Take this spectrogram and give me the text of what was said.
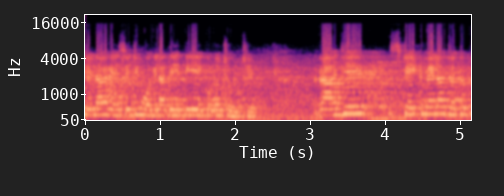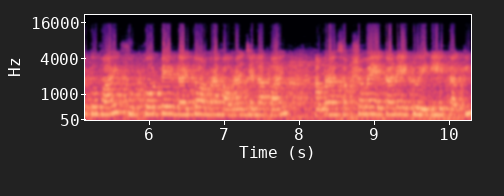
জেলার এসএজি মহিলাদের দিয়ে এখনও চলছে। রাজ্যের স্টেট মেলা যতটুকু হয় ফুড কোর্টের দায়িত্ব আমরা হাওড়া জেলা পাই। আমরা সবসময় এখানে একটু এগিয়ে থাকি।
